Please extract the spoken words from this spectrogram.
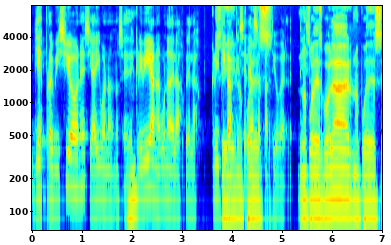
10 prohibiciones, y ahí, bueno, no sé, describían algunas de las, de las críticas que se le hace al Partido Verde. No puedes volar, no puedes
